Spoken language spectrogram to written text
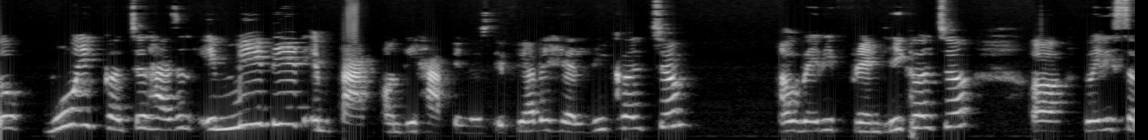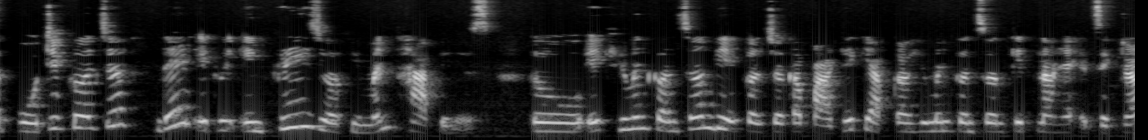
so wo ek culture has an immediate impact on the happiness if you have a healthy culture a very friendly culture, a very supportive culture, then it will increase your human happiness. तो एक ह्यूमन कंसर्न भी एक कल्चर का पार्ट है कि आपका ह्यूमन कंसर्न कितना है एक्सेट्रा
